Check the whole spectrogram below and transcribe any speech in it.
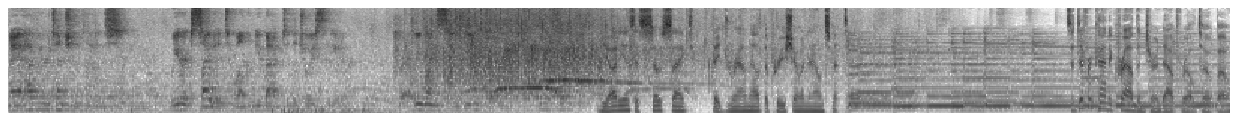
May I have your attention, please? We are excited to welcome you back to the Joyce Theater. For everyone's safety The audience is so psyched they drown out the pre show announcement. It's a different kind of crowd than turned out for El Topo.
